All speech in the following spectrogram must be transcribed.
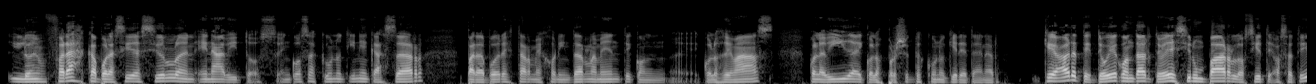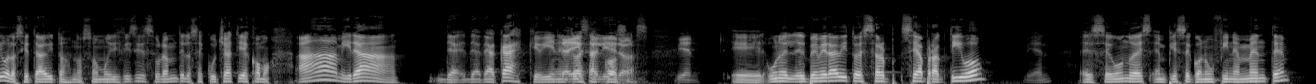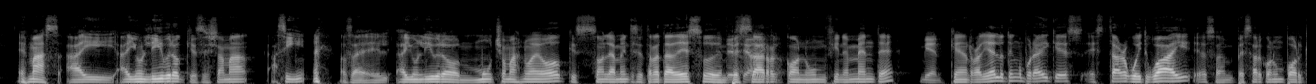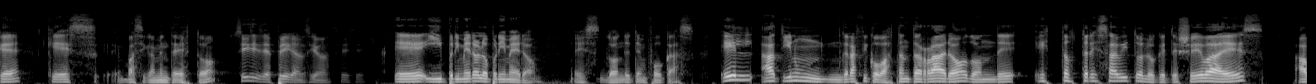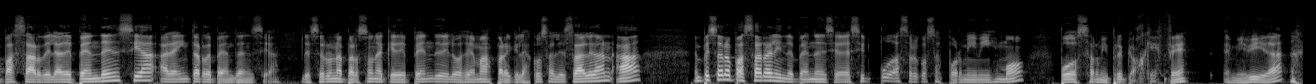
lo enfrasca, por así decirlo, en, hábitos, en cosas que uno tiene que hacer para poder estar mejor internamente con, eh, con los demás, con la vida y con los proyectos que uno quiere tener. Que ahora te, te voy a contar, te voy a decir un par, los siete, o sea, te digo, los siete hábitos no son muy difíciles, seguramente los escuchaste y es como, ah, mirá, de, de- de acá es que vienen todas salieron. cosas. Bien, Eh, uno, el, el primer hábito es ser, sea proactivo, bien. el segundo es empiece con un fin en mente. Es más, hay, hay un libro que se llama así. o sea, el- hay un libro mucho más nuevo que solamente se trata de eso, de empezar con un fin en mente. Bien. Que en realidad lo tengo por ahí que es Start with Why, o sea, empezar con un porqué, que es básicamente esto. Sí, sí, se explica encima. Sí, sí. Eh, y primero lo primero, es donde te enfocas. Él ah, tiene un gráfico bastante raro donde estos tres hábitos lo que te lleva es a pasar de la dependencia a la interdependencia. De ser una persona que depende de los demás para que las cosas le salgan a empezar a pasar a la independencia. Decir, puedo hacer cosas por mí mismo, puedo ser mi propio jefe en mi vida.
